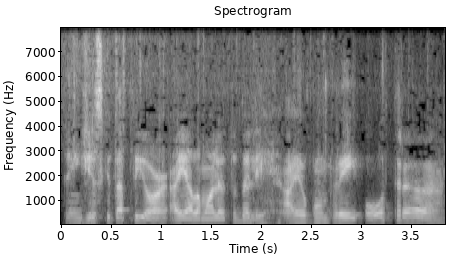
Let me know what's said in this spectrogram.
Tem dias que tá pior. Aí ela molha tudo ali. Aí eu comprei outra...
